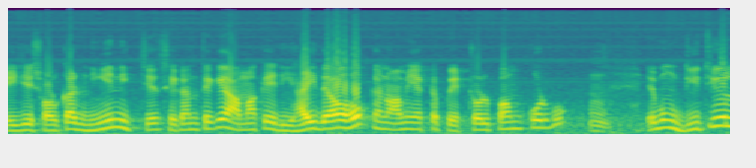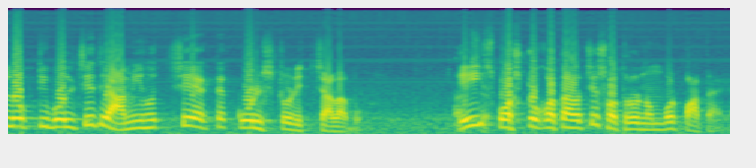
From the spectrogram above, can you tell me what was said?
এই যে সরকার নিয়ে নিচ্ছে সেখান থেকে আমাকে রিহাই দেওয়া হোক কেন আমি একটা পেট্রোল পাম্প করব। এবং দ্বিতীয় লোকটি বলছে যে আমি হচ্ছে একটা কোল্ড স্টোরেজ চালাবো। এই আচ্ছা। স্পষ্ট কথা হচ্ছে সতেরো নম্বর পাতায়।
